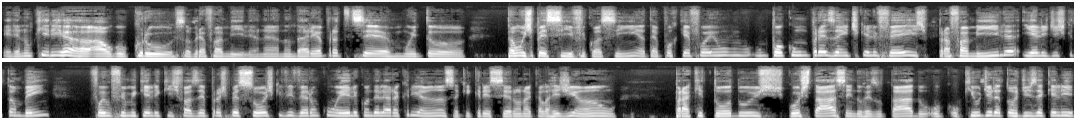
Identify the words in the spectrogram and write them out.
ele não queria algo cru sobre a família, né? Não daria para ser muito tão específico assim, até porque foi um, um pouco um presente que ele fez para a família e ele diz que também foi um filme que ele quis fazer para as pessoas que viveram com ele quando ele era criança, que cresceram naquela região, para que todos gostassem do resultado. O, o que o diretor diz é que ele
